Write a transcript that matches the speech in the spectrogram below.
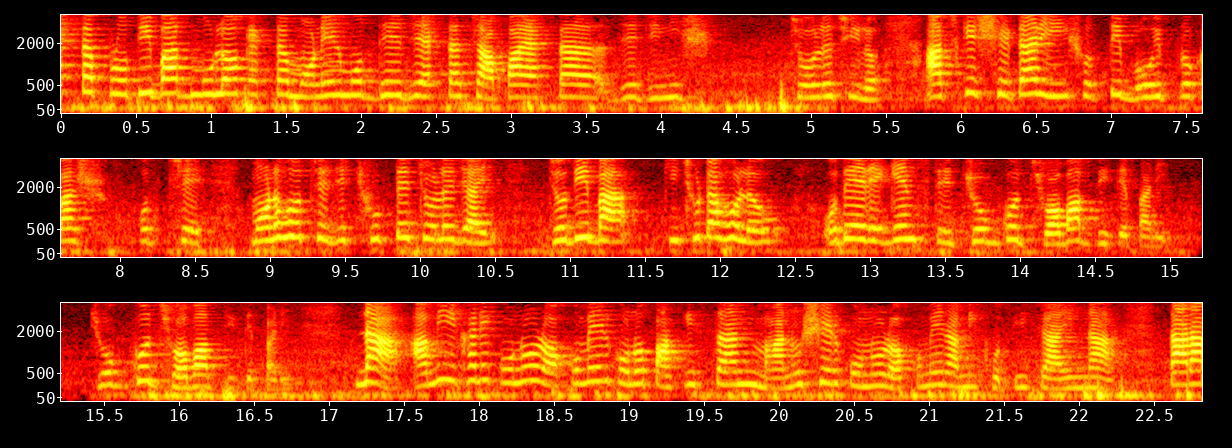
একটা প্রতিবাদমূলক, একটা মনের মধ্যে যে একটা চাপা, একটা যে জিনিস চলেছিল, আজকে সেটারই সত্যি বহিঃপ্রকাশ হচ্ছে। মনে হচ্ছে যে ছুটে চলে যাই যদি বা কিছুটা হলেও ওদের এগেনস্টে যোগ্য জবাব দিতে পারি, যোগ্য জবাব দিতে পারি। না, আমি এখানে কোনো রকমের কোনো পাকিস্তান মানুষের কোনো রকমের আমি ক্ষতি চাই না। তারা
